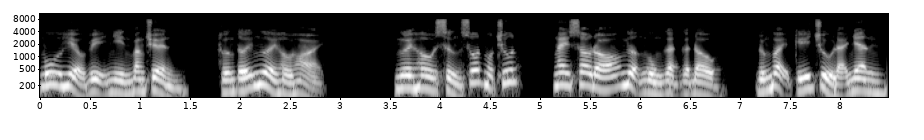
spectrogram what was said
Ngu hiểu vị nhìn băng truyền, hướng tới người hầu hỏi. Người hầu sửng sốt một chút, ngay sau đó ngượng ngùng gật gật đầu. Đúng vậy ký chủ đại nhân,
